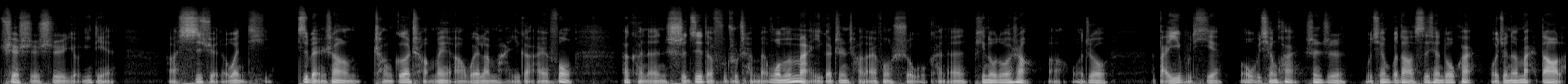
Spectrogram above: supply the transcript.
确实是有一点啊吸血的问题。基本上厂哥厂妹啊，为了买一个 iPhone，他可能实际的付出成本，我们买一个正常的 iPhone 十五，可能拼多多上啊，我就。百亿补贴，我五千块，甚至五千不到，四千多块，我就能买到了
